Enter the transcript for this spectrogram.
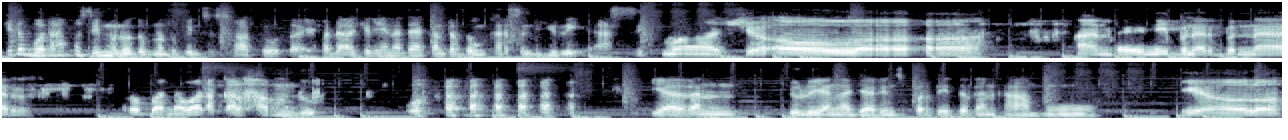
Kita buat apa sih menutup nutupin sesuatu tapi pada akhirnya nanti akan terbongkar sendiri? Asik. Masya Allah, Anda ini benar-benar Robana walakal hamdu. ya kan dulu yang ngajarin seperti itu kan kamu. Ya Allah,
